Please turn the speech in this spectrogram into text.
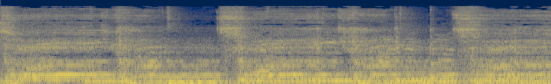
Take, take, take.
